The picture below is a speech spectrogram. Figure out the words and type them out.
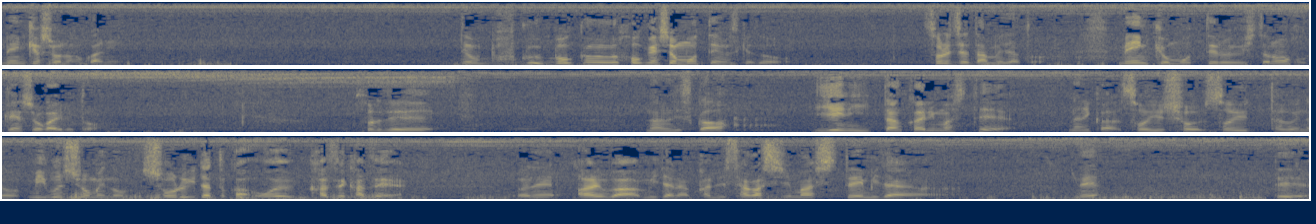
免許証の他に。でも僕僕保険証持ってるんですけどそれじゃダメだと。免許持ってる人の保険証がいると。それで何ですか？家に一旦帰りまして何かそういうそういう類の身分証明の書類だとかおい風風がねあればみたいな感じで探しましてみたいなね。で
